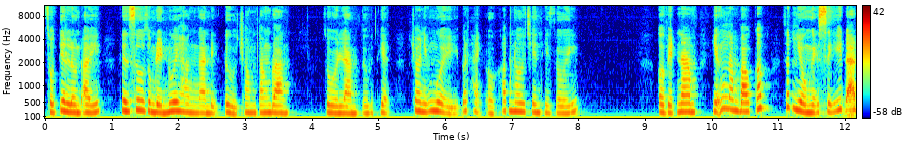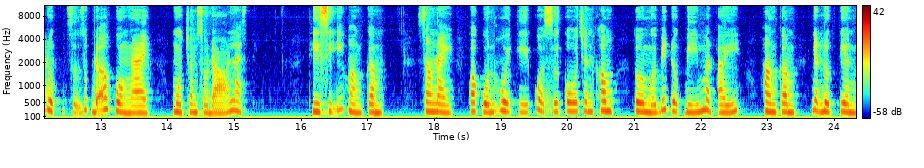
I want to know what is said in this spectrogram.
Số tiền lớn ấy, thiền sư dùng để nuôi hàng ngàn đệ tử trong tăng đoàn, rồi làm từ thiện cho những người bất hạnh ở khắp nơi trên thế giới. Ở Việt Nam, những năm bao cấp, rất nhiều nghệ sĩ đã được sự giúp đỡ của ngài, một trong số đó là thi sĩ Hoàng Cầm. Sau này, qua cuốn hồi ký của sư cô chân không, tôi mới biết được bí mật ấy. Hoàng Cầm nhận được tiền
